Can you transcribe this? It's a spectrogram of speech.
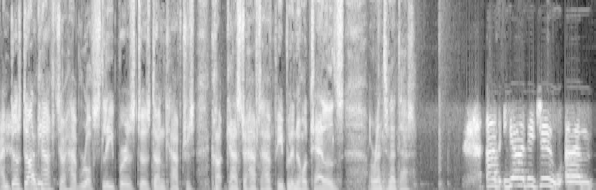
And does Doncaster I mean, have rough sleepers? Does Doncaster have to have people in hotels or anything like that? Um, yeah, they do. Um,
